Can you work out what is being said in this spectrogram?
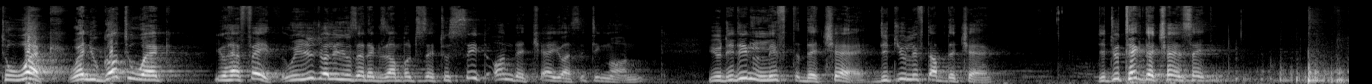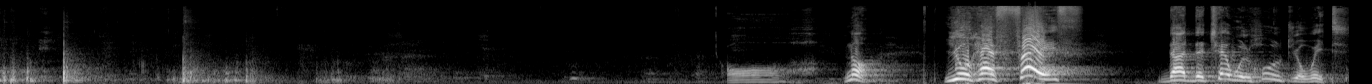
to work. When you go to work, you have faith. We usually use an example to say to sit on the chair you are sitting on, you didn't lift the chair. Did you lift up the chair? Did you take the chair and say, Oh, no. You have faith that the chair will hold your weight.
